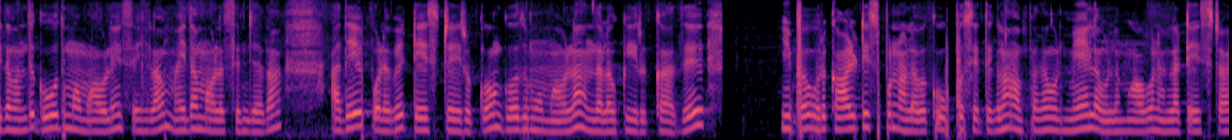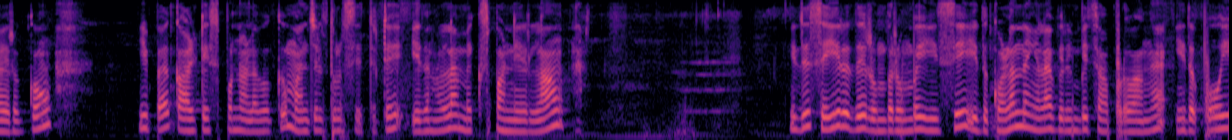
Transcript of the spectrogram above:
இதை வந்து கோதுமை மாவுலேயும் செய்யலாம். மைதா மாவில் செஞ்சால் தான் அதே போலவே டேஸ்ட்டு இருக்கும். கோதுமை மாவில் அந்தளவுக்கு இருக்காது. இப்போ ஒரு கால் டீஸ்பூன் அளவுக்கு உப்பு சேர்த்துக்கலாம். அப்போ தான் ஒரு மேலே உள்ள மாவு நல்லா டேஸ்ட்டாக இருக்கும். இப்போ கால் டீஸ்பூன் அளவுக்கு மஞ்சள் தூள் சேர்த்துட்டு இதை நல்லா மிக்ஸ் பண்ணிடலாம் இது செய்கிறது ரொம்ப ரொம்ப ஈஸி இது குழந்தைங்களாம் விரும்பி சாப்பிடுவாங்க. இதை போய்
